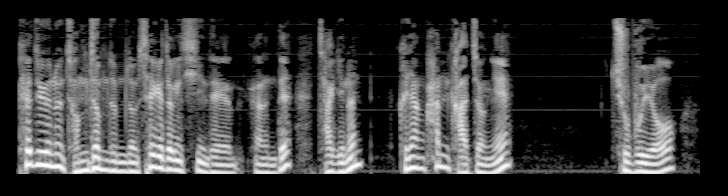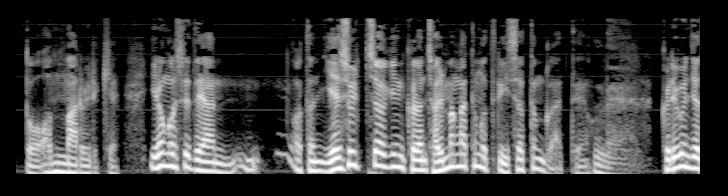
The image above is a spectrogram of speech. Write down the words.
테드 유는 점점 점점 세계적인 시인이 돼 가는데 자기는 그냥 한 가정의 주부요 또 엄마로 이렇게 이런 것에 대한 어떤 예술적인 그런 절망 같은 것들이 있었던 것 같아요. 네. 그리고 이제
